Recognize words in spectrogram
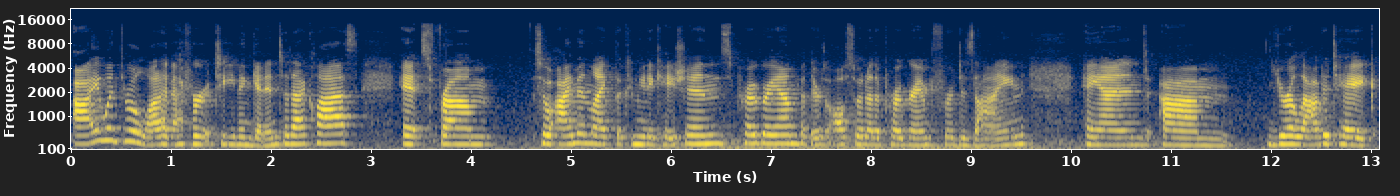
I went through a lot of effort to even get into that class. It's from so I'm in like the communications program, but there's also another program for design. And um, you're allowed to take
